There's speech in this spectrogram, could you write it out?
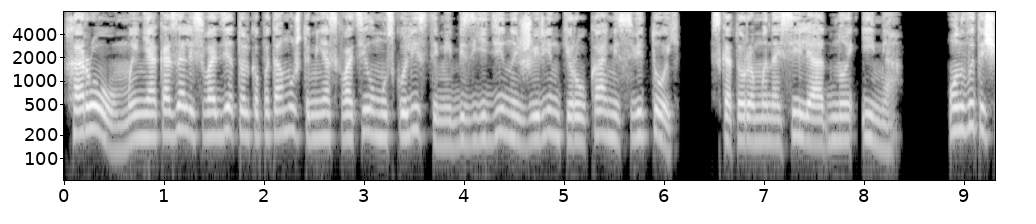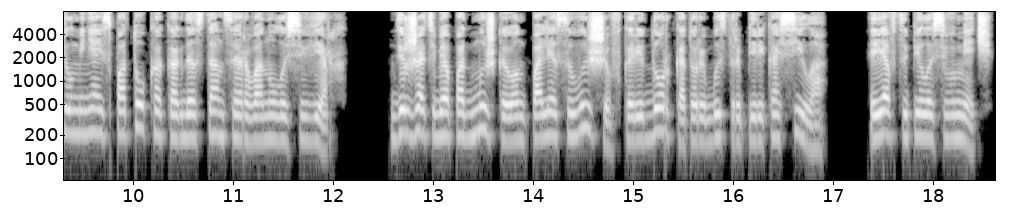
Хароу, мы не оказались в воде только потому, что меня схватил мускулистыми, без единой жиринки руками святой, с которым мы носили одно имя. Он вытащил меня из потока, когда станция рванулась вверх. Держа тебя под мышкой, он полез выше, в коридор, который быстро перекосило, и я вцепилась в меч.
